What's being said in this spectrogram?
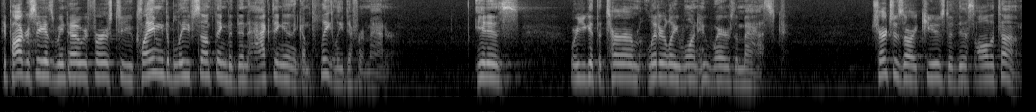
Hypocrisy, as we know, refers to claiming to believe something but then acting in a completely different manner. It is where you get the term literally one who wears a mask. Churches are accused of this all the time.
